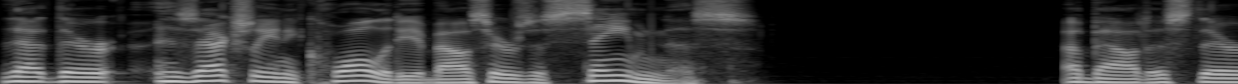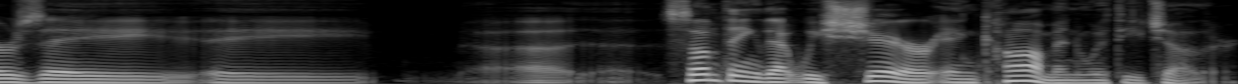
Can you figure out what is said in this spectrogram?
that there is actually an equality about us. There's a sameness about us. There's a a uh, something that we share in common with each other.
